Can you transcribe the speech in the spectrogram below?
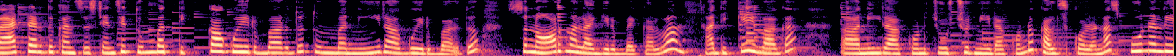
ಬ್ಯಾಟರ್ದು ಕನ್ಸಿಸ್ಟೆನ್ಸಿ ತುಂಬ ತಿಕ್ಕಾಗೂ ಇರಬಾರ್ದು, ತುಂಬ ನೀರಾಗೂ ಇರಬಾರ್ದು. ಸೊ ನಾರ್ಮಲ್ ಆಗಿರಬೇಕಲ್ವ? ಅದಕ್ಕೆ ಇವಾಗ ನೀರು ಹಾಕ್ಕೊಂಡು ಚೂರು ಚೂರು ನೀರು ಹಾಕ್ಕೊಂಡು ಕಲಿಸ್ಕೊಳ್ಳೋಣ. ಸ್ಪೂನಲ್ಲಿ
